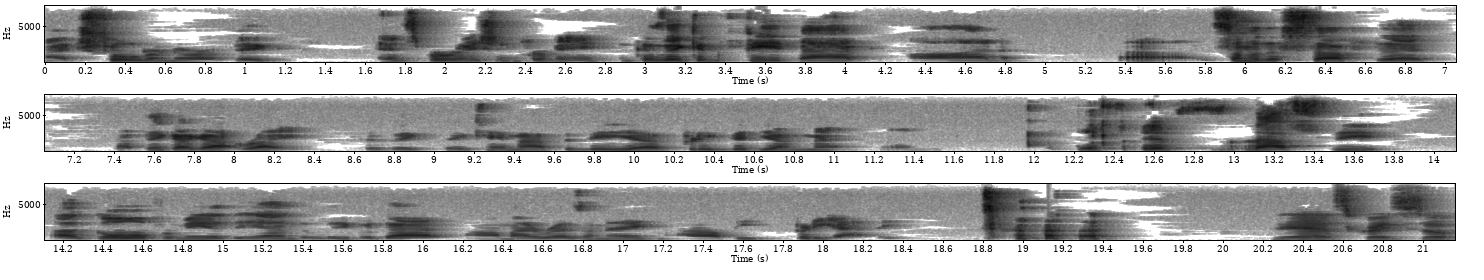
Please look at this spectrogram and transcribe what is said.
my children are a big inspiration for me because they can feed back on uh, some of the stuff that I think I got right because they, they came out to be uh, pretty good young men. And if, if that's the uh, goal for me at the end to leave with that on my resume, I'll be pretty happy. yeah, that's great stuff.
